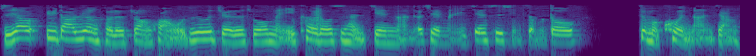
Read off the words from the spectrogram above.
只要遇到任何的状况，我都会觉得说每一刻都是很艰难，而且每一件事情怎么都。这么困难，这样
